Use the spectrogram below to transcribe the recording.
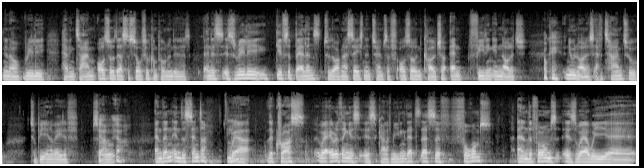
you know really having time. Also, there's a social component in it. And it's, it's really gives a balance to the organization in terms of also in culture and feeding in knowledge Okay. new knowledge, have time to to be innovative. So Yeah, yeah. and then in the center mm-hmm. where the cross where everything is is kind of meeting that's that's the forums and the forums is where we uh,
